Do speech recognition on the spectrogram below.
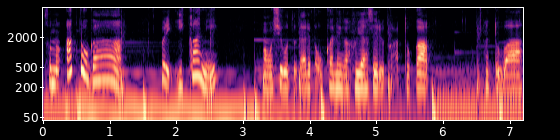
その後がやっぱりいかに、まあ、お仕事であればお金が増やせるかとかあとは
